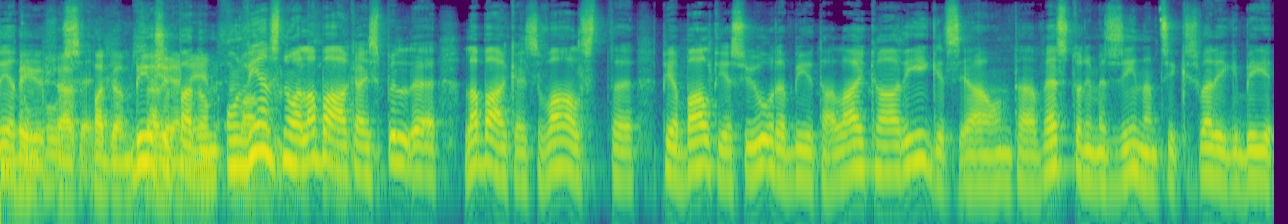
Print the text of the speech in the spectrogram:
rietumi pusē. Bijuši padomu. Un viens no labākais, labākais valsts eh, pie Baltijas jūra bija tā laikā Rīgas, jā, un tā vēsturi mēs zinām, cik svarīgi bija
